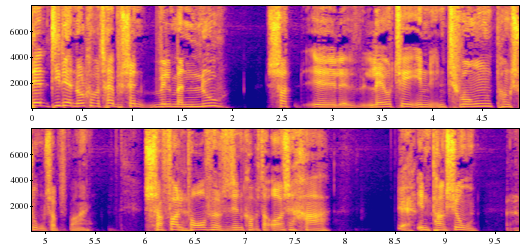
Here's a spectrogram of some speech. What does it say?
Den, de der 0,3 procent vil man nu så øh, lave til en, en tvungen pensionsopsparing. Så folk ja. på overførselsindkomster også har Ja. en pension ja.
